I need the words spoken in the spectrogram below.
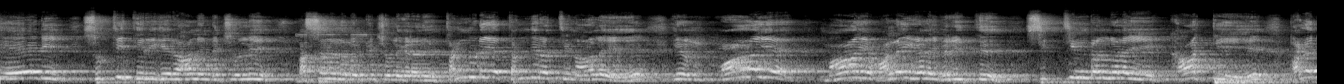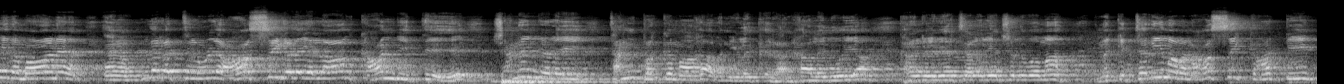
தேடி சுற்றி திரிகிறான் என்று சொல்லி வசனம் நமக்கு சொல்லுகிறது. தன்னுடைய தந்திரத்தினாலே மாய மாய வலைகளை விரித்து சிற்றின்பங்களை காட்டி பலவிதமான உலகத்தில் உள்ள ஆசைகளை எல்லாம் காண்பித்து ஜனங்களை தன் பக்கமாக அவன் இழுக்கிறான். ஹalleluya. கரங்கள் உயர்ச்சாலையே சொல்லுவோமா? நமக்கு தெரியும் அவன் ஆசை காட்டி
